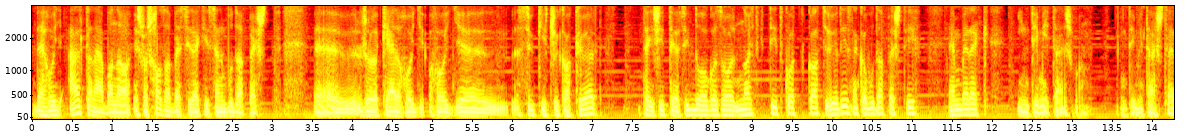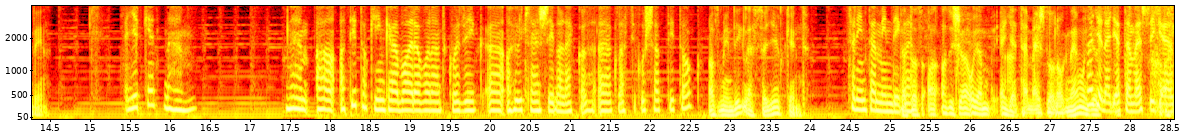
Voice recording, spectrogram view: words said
de hogy általában, a, és most hazabeszélek, hiszen Budapestről kell, hogy, hogy szűkítsük a kört, te is itt élsz, itt dolgozol, nagy titkokat őriznek a budapesti emberek intimitásban? Intimitás terén? Egyébként nem. Nem, a, a titok inkább arra vonatkozik, a hűtlenség a legklasszikusabb titok. Az mindig lesz egyébként? Szerintem mindig Tehát lesz. Az, az is olyan egyetemes dolog, nem? Hogy Nagyon ez, egyetemes, igen.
